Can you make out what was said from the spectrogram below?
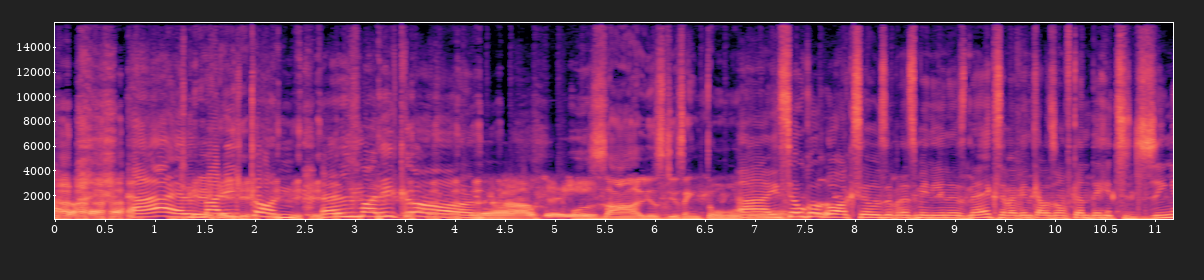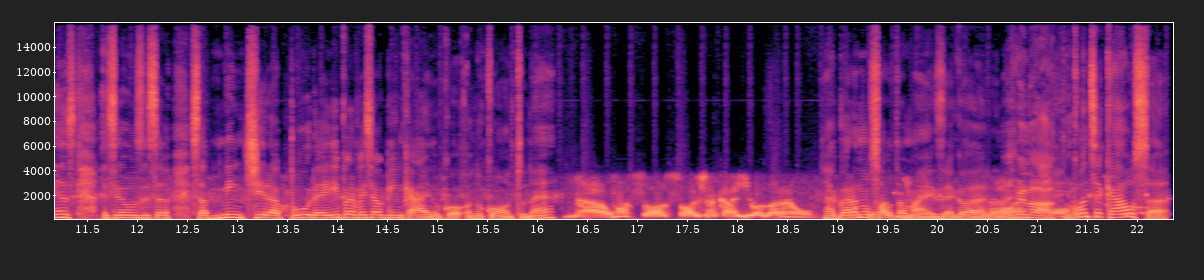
ah, el maricón! El maricón! Ah, ok. Os olhos dizem tudo. Ah, isso é o gogó que você usa pras meninas, né? Que você vai vendo que elas vão ficando derretidinhas. Aí você usa essa, essa mentira pura aí pra ver se alguém cai no, no conto, né? Não, uma só, só já caiu, agora não. Agora não tem solta mais, agora. Ô, né? Renato. Quanto você calça?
